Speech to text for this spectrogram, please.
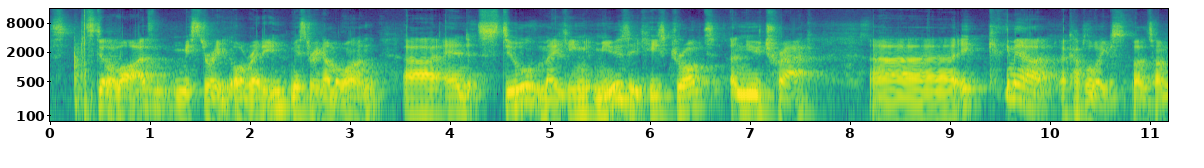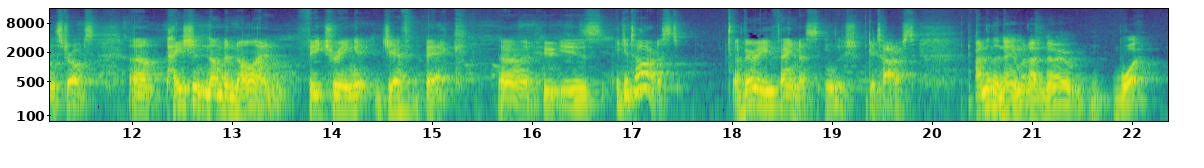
Still alive, mystery already, mystery number one, uh, and still making music. He's dropped a new track. Uh, it came out a couple of weeks by the time this drops. Um, Patient Number Nine, featuring Jeff Beck, uh, who is a guitarist, a very famous English guitarist. I know the name. I don't know what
